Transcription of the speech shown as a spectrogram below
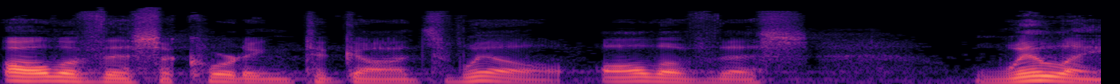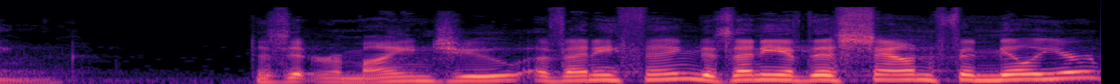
All of this according to God's will, all of this willing. Does it remind you of anything? Does any of this sound familiar?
